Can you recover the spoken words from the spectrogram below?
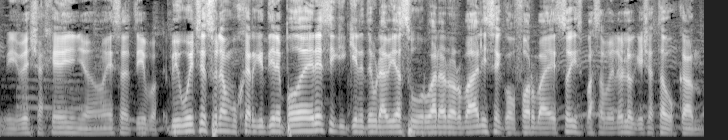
mi bella genio, ese tipo. Bewitch es una mujer que tiene poderes y que quiere tener una vida suburbana normal y se conforma a eso y es más o menos lo que ella está buscando.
